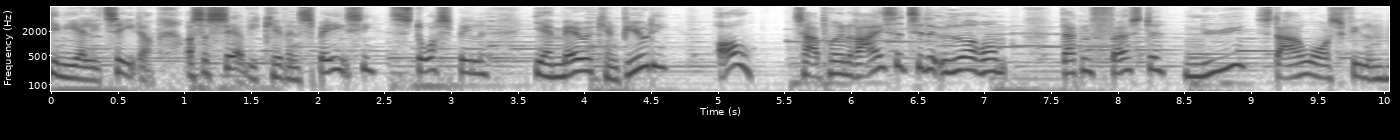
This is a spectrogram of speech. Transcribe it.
genialiteter. Og så ser vi Kevin Spacey storspille i American Beauty og tager på en rejse til det ydre rum, der den første nye Star Wars-film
